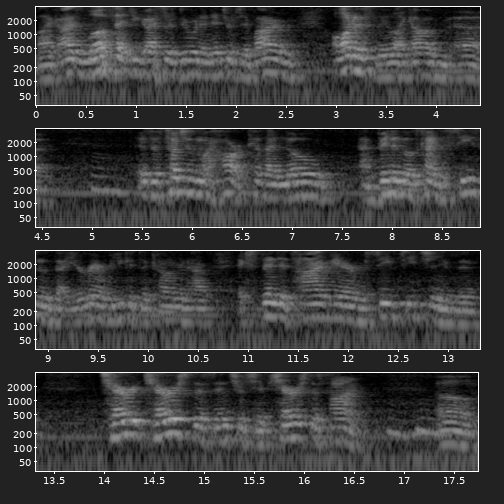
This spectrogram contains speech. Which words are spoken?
Mm. Like I love that you guys are doing an internship. I'm honestly like I'm. Uh, Mm. It just touches my heart because I know I've been in those kinds of seasons that you're in where you get to come and have extended time here and receive teachings and cherish cherish this internship, cherish this time, Mhm. um,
